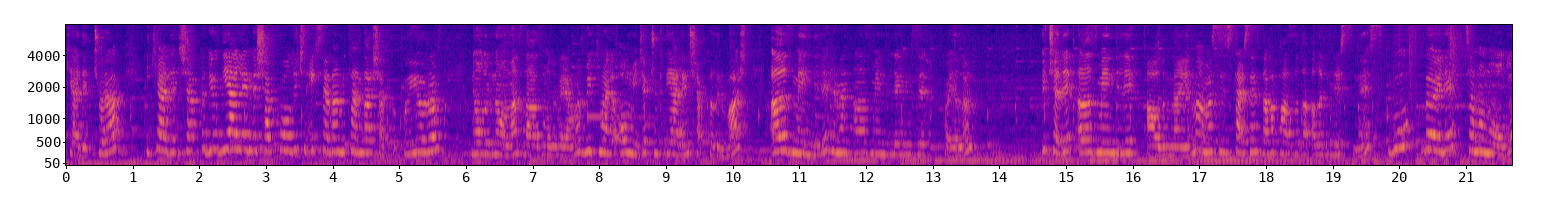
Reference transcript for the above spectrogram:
2 adet çorap. 2 adet şapka diyor. Diğerlerinde şapka olduğu için ekstradan bir tane daha şapka koyuyorum. Ne olur ne olmaz, lazım olur veya olmaz. Büyük ihtimalle olmayacak çünkü diğerlerinin şapkaları var. Ağız mendili. Hemen ağız mendillerimizi koyalım. 3 adet ağız mendili aldım ben yanıma ama siz isterseniz daha fazla da alabilirsiniz. Bu böyle tamam oldu.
